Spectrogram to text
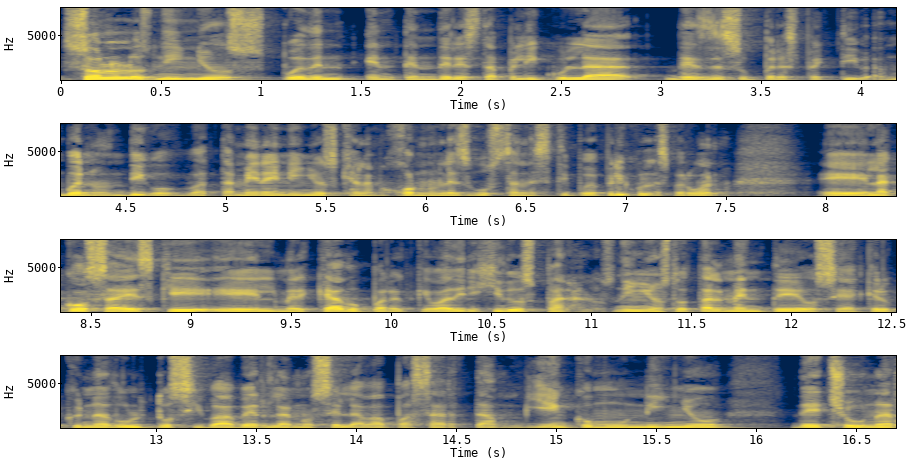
Solo los niños pueden entender esta película desde su perspectiva. Bueno, digo, también hay niños que a lo mejor no les gustan este tipo de películas, pero bueno, eh, la cosa es que el mercado para el que va dirigido es para los niños totalmente, o sea, creo que un adulto si va a verla no se la va a pasar tan bien como un niño. De hecho, una,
